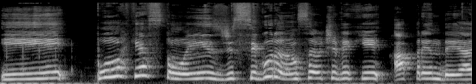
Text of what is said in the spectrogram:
E por questões de segurança eu tive que aprender a,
